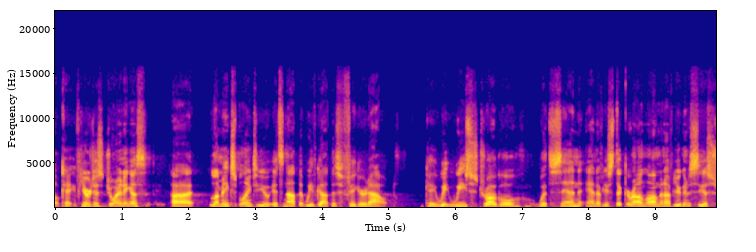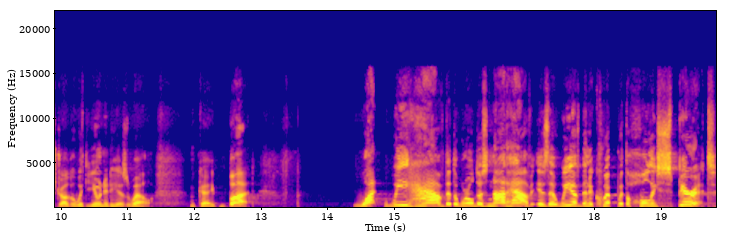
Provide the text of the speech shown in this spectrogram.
okay, if you're just joining us, uh, let me explain to you it's not that we've got this figured out. Okay, we, we struggle with sin, and if you stick around long enough, you're going to see us struggle with unity as well. Okay, but what we have that the world does not have is that we have been equipped with the Holy Spirit.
